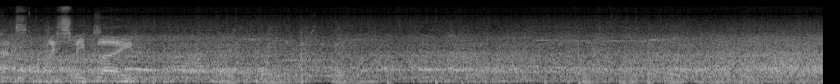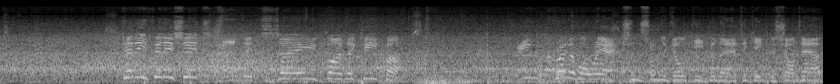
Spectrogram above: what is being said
That's nicely played. Can he finish it? And it's saved by the keeper. Incredible reactions from the goalkeeper there to keep the shot out.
